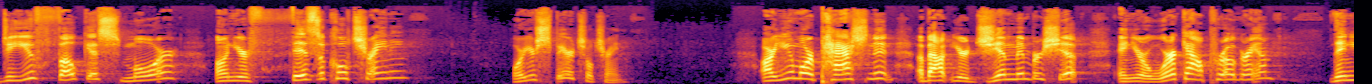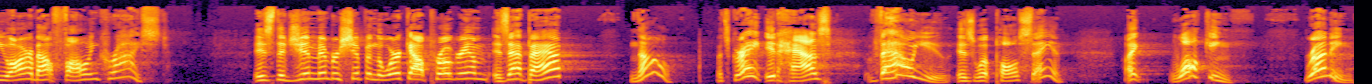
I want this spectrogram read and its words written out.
Do you focus more on your physical training or your spiritual training? Are you more passionate about your gym membership and your workout program than you are about following Christ? Is the gym membership and the workout program is that bad? No. That's great. It has value, is what Paul's saying. Like walking, running,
